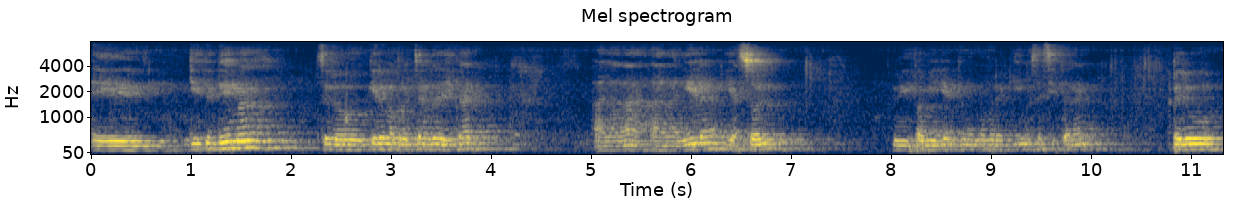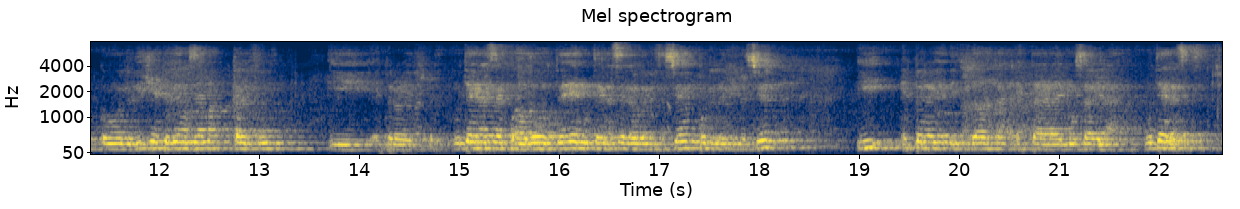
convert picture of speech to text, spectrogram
Eh, y este tema se lo quiero aprovechar de dedicar a, la- Daniela y a Sol, mi familia que anda por aquí, no sé si estarán, pero como les dije, este tema se llama Calfun y espero lo. Muchas gracias a todos ustedes, muchas gracias a la organización por la invitación y espero hayan disfrutado esta, esta hermosa velada. Muchas gracias.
